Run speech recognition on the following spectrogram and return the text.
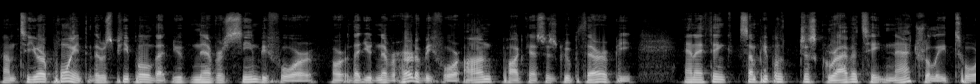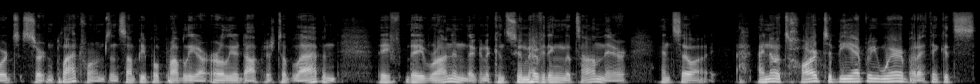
Um, to your point, there was people that you've never seen before or that you'd never heard of before on Podcasters Group Therapy and I think some people just gravitate naturally towards certain platforms, and some people probably are early adopters to Blab, and they they run and they're going to consume everything that's on there. And so I, I know it's hard to be everywhere, but I think it's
